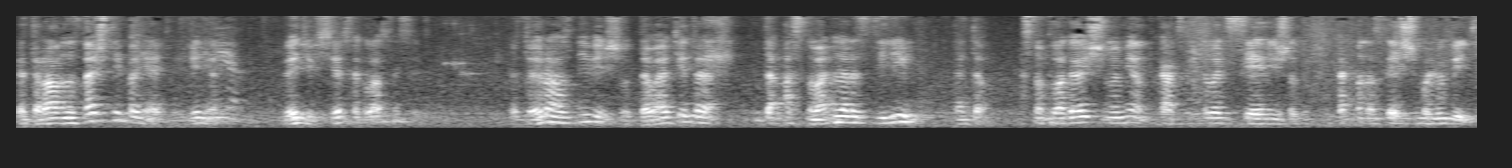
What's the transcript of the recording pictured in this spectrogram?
Это равнозначные понятия или нет? Нет. Видите, все согласны с этим? Это разные вещи. Вот давайте это да, основательно разделим. Это основополагающий момент, как создавать семьи, что так по-настоящему любить.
